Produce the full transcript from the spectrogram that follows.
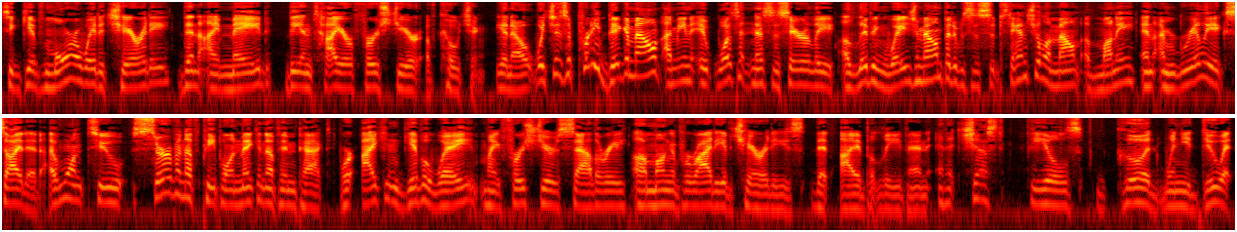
to give more away to charity than I made the entire first year of coaching, you know, which is a pretty big amount. I mean, it wasn't necessarily a living wage amount, but it was a substantial amount of money. And I'm really excited. I want to serve enough people and make enough impact where I can give away my first year's salary among a variety of charities that I believe in it just feels good when you do it,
